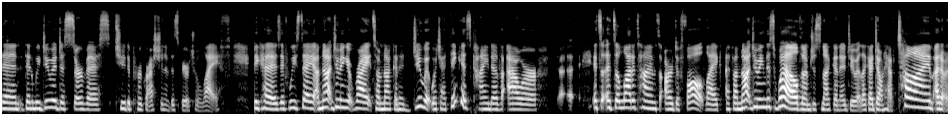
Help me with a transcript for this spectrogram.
then then we do a disservice to the progression of the spiritual life. Because if we say I'm not doing it right, so I'm not going to do it, which I think is kind of our uh, it's it's a lot of times our default. Like if I'm not doing this well, then I'm just not going to do it. Like I don't have time. I don't.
